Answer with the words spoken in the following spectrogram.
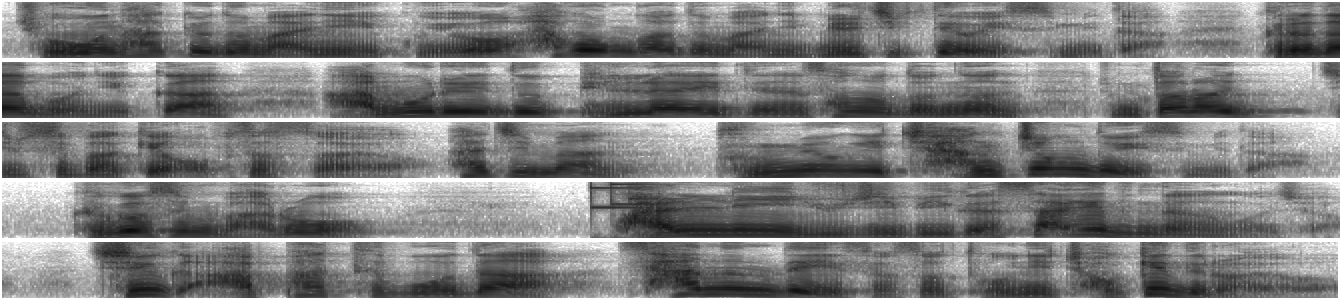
좋은 학교도 많이 있고요. 학원가도 많이 밀집되어 있습니다. 그러다 보니까 아무래도 빌라에 대한 선호도는 좀 떨어질 수밖에 없었어요. 하지만 분명히 장점도 있습니다. 그것은 바로 관리 유지비가 싸게 든다는 거죠. 즉 아파트보다 사는 데 있어서 돈이 적게 들어요.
